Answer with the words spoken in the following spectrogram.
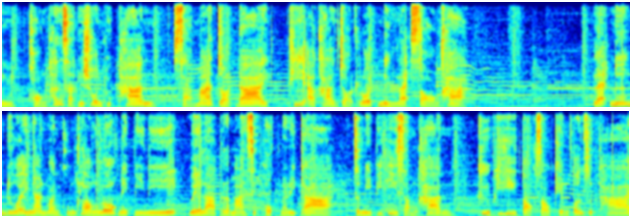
นต์ของท่านสาธุชนทุกท่าน สามารถจอดได้ที่อาคารจอดรถ 1 และ 2 ค่ะและเนื่องด้วยงานวันคุ้มครองโลกในปีนี้ เวลาประมาณ 16 นาฬิกา จะมีพิธีสำคัญ คือพิธีตอกเสาเข็มต้นสุดท้าย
